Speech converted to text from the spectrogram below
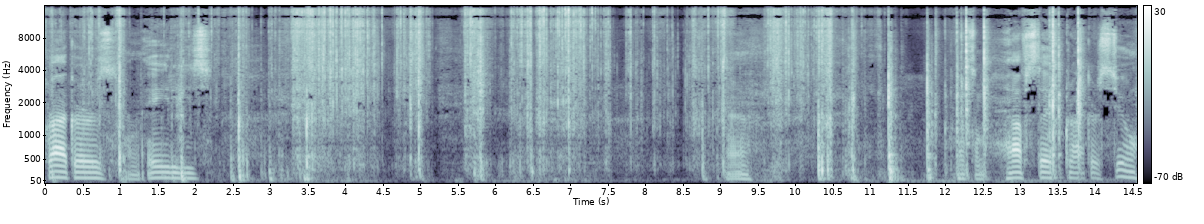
Crackers from 80s. And got some half stick crackers too.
